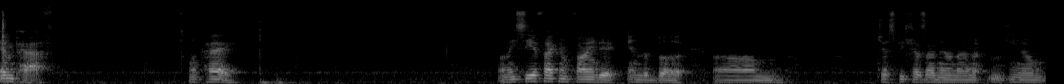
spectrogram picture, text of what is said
Empath. Okay. Let me see if I can find it in the book. Um, just because I know none, you know,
